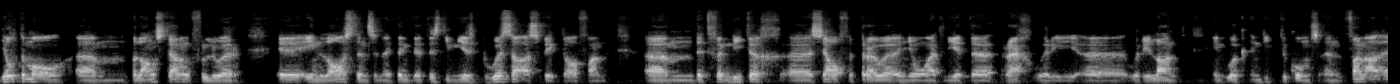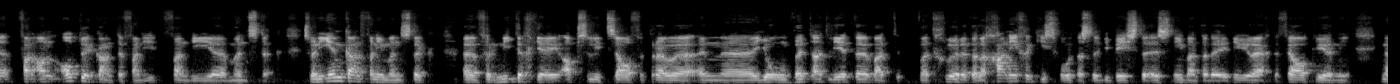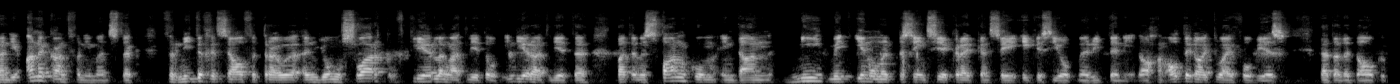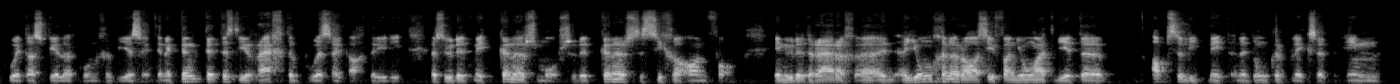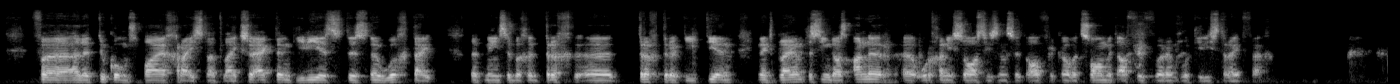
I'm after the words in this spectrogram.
heeltemal ehm um, belangstelling verloor uh, en laastens en ek dink dit is die mees bose aspek daarvan ehm um, dit vernietig uh, selfvertroue in jong atlete reg oor die uh oor die land en ook in die toekoms in van uh, van aan albei kante van die van die uh, muntstuk. So aan die een kant van die muntstuk uh, vernietig jy absoluut selfvertroue in uh jong wit atlete wat wat glo dat hulle gaan nie gekies word as hulle die beste is nie want hulle het nie die regte velkleur nie. En aan die ander kant van die muntstuk vernietig dit selfvertroue in jong swart of kleerling atlete of indiër atlete wat in 'n span kom en dan nie met 100% sekerheid kan sê ek is hier op meriete nie. Daar gaan altyd daai twyfel wees dat hulle dalk 'n kwota speler kon gewees het. En ek dink dit is die regte boosheid agter hierdie is hoe dit met kinders mors, hoe dit kinders se siege aanval en hoe dit regtig 'n jong generasie van jong atlete absoluut net in 'n donker plek sit en vir hulle toekoms baie grys laat lyk. So ek dink hierdie is dis nou hoogtyd dat mense begin terug uh, terugdruk hier teen en ek's bly om te sien daar's ander uh, organisasies in Suid-Afrika wat saam met Afriforum ook hierdie stryd veg.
